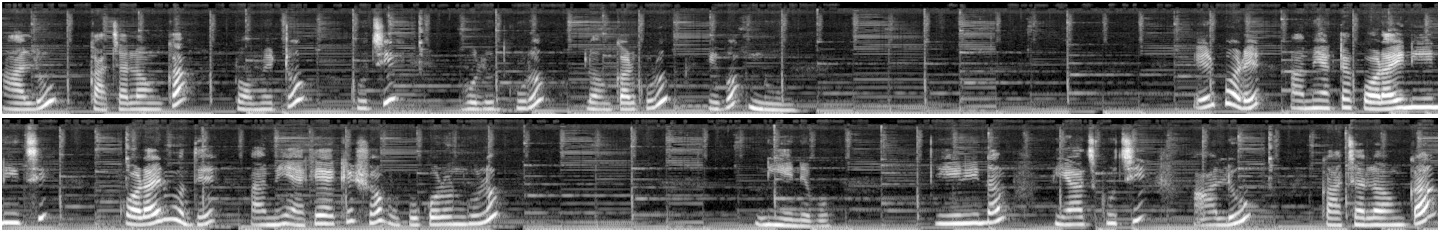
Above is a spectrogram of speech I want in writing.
আলু, কাঁচা লঙ্কা, টমেটো কুচি, হলুদ গুঁড়ো, লঙ্কার গুঁড়ো এবং নুন। এরপরে আমি একটা কড়াই নিয়ে নিয়েছি। কড়াইয়ের মধ্যে আমি একে একে সব উপকরণগুলো নিয়ে নেব। নিয়ে নিলাম পেঁয়াজ কুচি, আলু, কাঁচা লঙ্কা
